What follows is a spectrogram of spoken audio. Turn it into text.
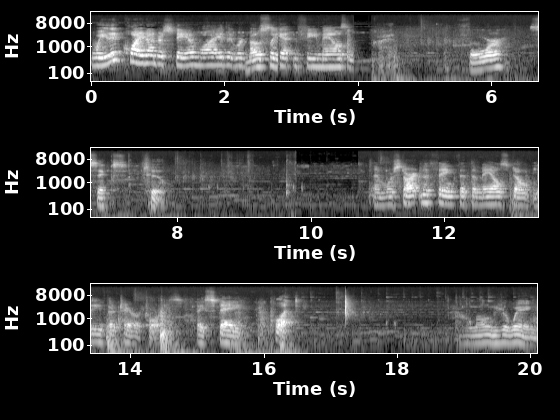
We didn't quite understand why they were mostly getting females Go ahead. Four, six, two. And we're starting to think that the males don't leave their territories. They stay put. How long is your wing?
